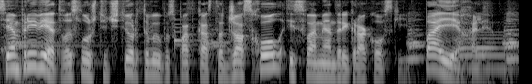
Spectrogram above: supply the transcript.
Всем привет! Вы слушаете четвертый выпуск подкаста Jazz Hall и с вами Андрей Краковский. Поехали!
